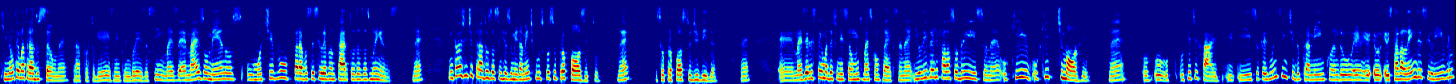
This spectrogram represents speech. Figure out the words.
que não tem uma tradução, né? Para português, nem para inglês, assim. Mas é mais ou menos o motivo para você se levantar todas as manhãs, né? Então a gente traduz assim resumidamente como se fosse o propósito, né? O seu propósito de vida, né? É, mas eles têm uma definição muito mais complexa, né? E o livro ele fala sobre isso, né? O que o que te move, né? O, o, o que te faz? E, e isso fez muito sentido para mim quando eu, eu, eu, estava lendo esse livro,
